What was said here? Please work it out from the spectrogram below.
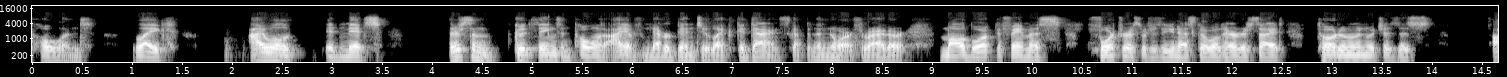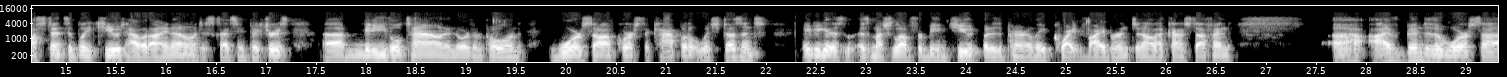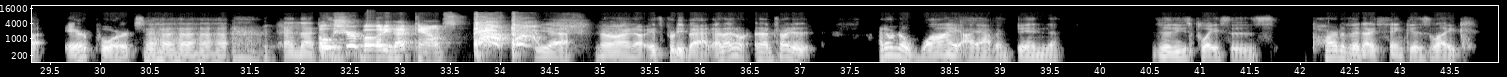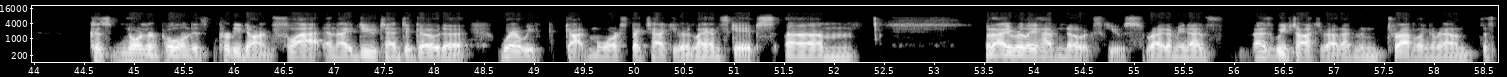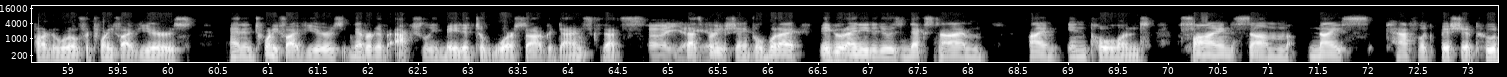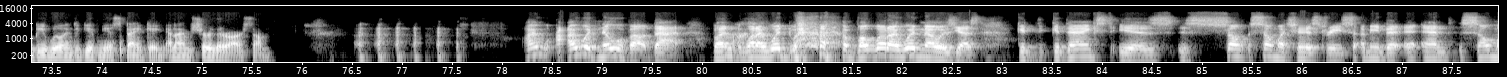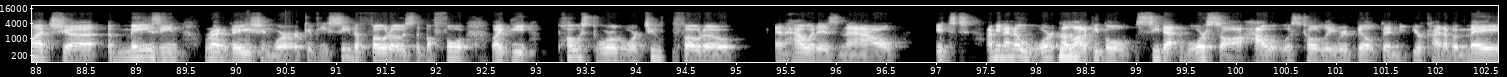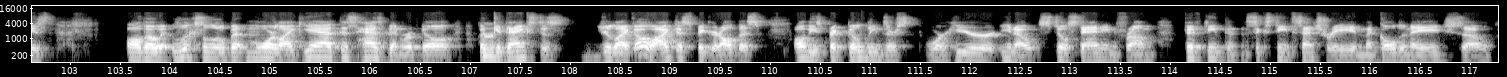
Poland. Like, I will admit there's some good things in Poland I have never been to, like Gdansk up in the north, right? Or Malbork, the famous fortress, which is a UNESCO World Heritage Site, Torun, which is this ostensibly cute, how would I know? Just because I've seen pictures, uh, medieval town in northern Poland, Warsaw, of course, the capital, which doesn't maybe get as, as much love for being cute, but is apparently quite vibrant and all that kind of stuff. And uh, I've been to the Warsaw airport. And that oh sure buddy that counts. Yeah no i know it's pretty bad. And i don't and i'm trying to i don't know why i haven't been to these places. Part of it i think is like because northern poland is pretty darn flat and i do tend to go to where we've got more spectacular landscapes um but i really have no excuse right? I mean i've as we've talked about, I've been traveling around this part of the world for 25 years, and in 25 years, never have actually made it to Warsaw or Gdansk. That's uh, yeah, that's yeah. pretty shameful. What I maybe what I need to do is next time I'm in Poland, find some nice Catholic bishop who would be willing to give me a spanking, and I'm sure there are some. I I would know about that, but what I would but what I would know is yes, Gdansk is is so so much history. I mean, the, and so much uh, amazing renovation work. If you see the photos, the before, like the post World War II photo, and how it is now, it's. I mean, I know war, a hmm. lot of people see that in Warsaw, how it was totally rebuilt, and you're kind of amazed. Although it looks a little bit more like, yeah, this has been rebuilt, but hmm. Gdansk is. You're like, oh, I just figured all this all these brick buildings are were here, you know, still standing from 15th and 16th century in the golden age. So,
